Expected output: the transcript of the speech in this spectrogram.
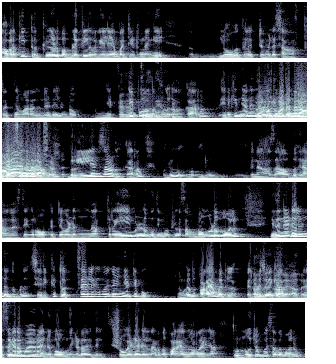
അവർക്ക് ഈ ട്രിക്കുകൾ പബ്ലിക്കിൽ റിവീൽ ചെയ്യാൻ പറ്റിയിട്ടുണ്ടെങ്കിൽ ലോകത്തിലെ ഏറ്റവും വലിയ ശാസ്ത്രജ്ഞന്മാർ അതിന്റെ ഇടയിലുണ്ടാവും. ഞെട്ടിപ്പോവും നമ്മൾ കാരണം എനിക്ക് ഞാൻ. ബ്രില്യൻസ് ആണ്. കാരണം ഒരു ഒരു പിന്നെ നാസ ബഹിരാകാശത്തേക്ക് റോക്കറ്റ് വിടുന്ന അത്രയും ഉള്ള ബുദ്ധിമുട്ടുള്ള സംഭവങ്ങൾ പോലും ഇതിന്റെ ഇടയിലുണ്ട്. നമ്മൾ ശരിക്കും ട്രിക് സൈഡിലേക്ക് പോയി കഴിഞ്ഞ് ഞെട്ടിപ്പോവും. നമുക്കത് പറയാൻ പറ്റില്ല. എന്നോട് ചോദിക്കാം. രസകരമായ ഒരു അനുഭവം നിങ്ങളുടെ ഇതിൽ ഷോയുടെ ഇടയിൽ നടന്ന് പറയാന്ന് പറഞ്ഞു കഴിഞ്ഞാൽ തൊണ്ണൂറ്റൊമ്പത് ശതമാനം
